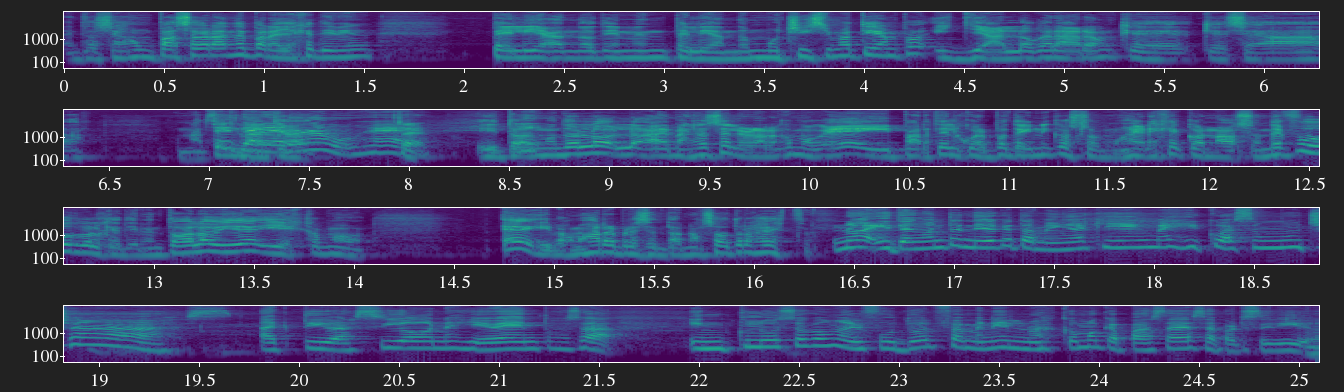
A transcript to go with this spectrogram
Entonces es un paso grande para ellas que tienen peleando, tienen peleando muchísimo tiempo y ya lograron que, que sea una Sí, tener una mujer. Y todo el mundo lo, lo- además lo celebraron como que, y parte del cuerpo técnico son mujeres que conocen de fútbol, que tienen toda la vida, y es como, hey, vamos a representar nosotros esto. No, y tengo entendido que también aquí en México hacen muchas activaciones y eventos, o sea, incluso con el fútbol femenil no es como que pasa desapercibido.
